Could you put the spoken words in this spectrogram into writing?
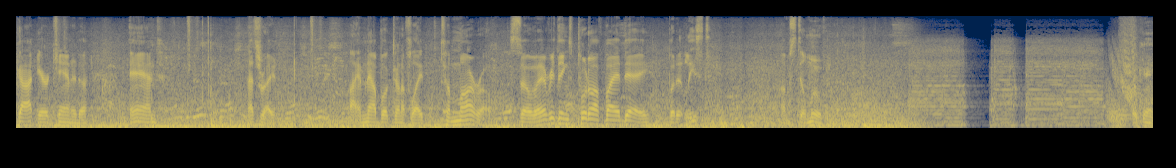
got Air Canada and That's right. I am now booked on a flight tomorrow. So everything's put off by a day, but at least I'm still moving. Okay.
